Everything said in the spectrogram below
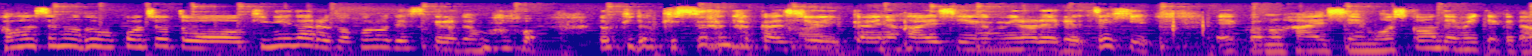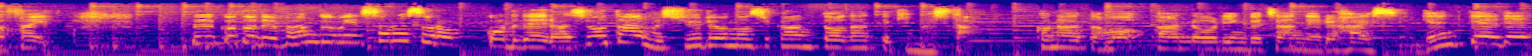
為替の動向ちょっと気になるところですけれども ドキドキする中週1回の配信が見られる、はい、ぜひ、えこの配信申し込んでみてください。ということで番組そろそろこれでラジオタイム終了の時間となってきました。この後もパンローリングチャンネル配信限定で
